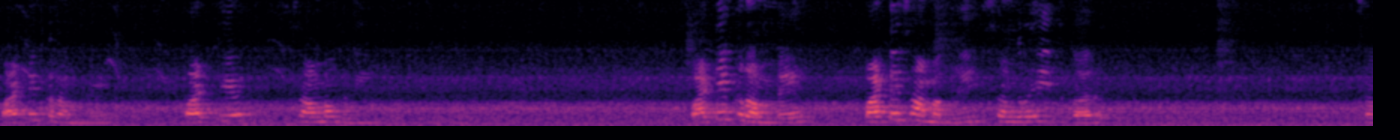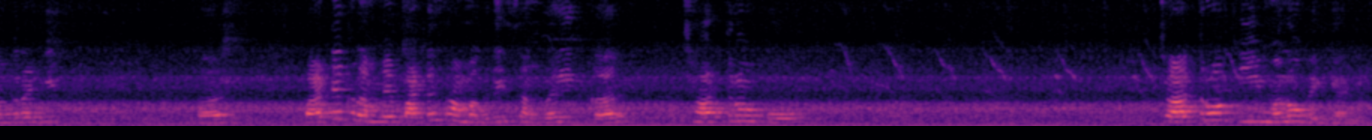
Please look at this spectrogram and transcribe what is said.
पाठ्यक्रम में पाठ्य सामग्री पाठ्यक्रम में पाठ्य सामग्री संग्रहित कर। संग्रहित कर। पाठ्यक्रम में पाठ्य सामग्री संग्रहित कर। छात्रों को छात्रों की मनोवैज्ञानिक।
